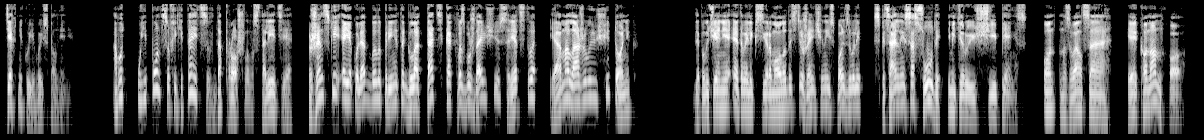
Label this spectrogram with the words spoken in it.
технику его исполнения. А вот у японцев и китайцев до прошлого столетия женский эякулят было принято глотать как возбуждающее средство и омолаживающий тоник. Для получения этого эликсира молодости женщины использовали специальные сосуды, имитирующие пенис. Он назывался экононхо,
